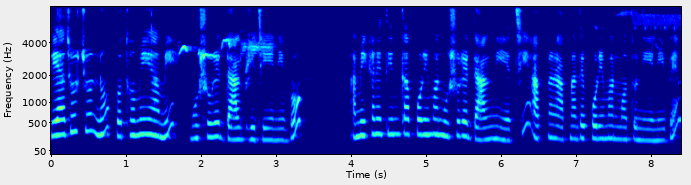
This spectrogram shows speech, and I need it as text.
পেঁয়াজুর জন্য প্রথমেই আমি মুসুরের ডাল ভিজিয়ে নিব। আমি এখানে তিন কাপ পরিমাণ মুসুরের ডাল নিয়েছি। আপনারা আপনাদের পরিমাণ মতো নিয়ে নেবেন।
